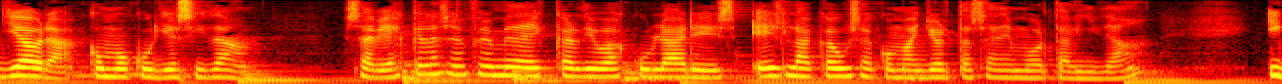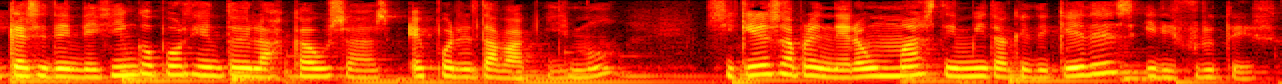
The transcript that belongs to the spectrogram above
Y ahora, como curiosidad, ¿sabías que las enfermedades cardiovasculares es la causa con mayor tasa de mortalidad? ¿Y que el 75% de las causas es por el tabaquismo? Si quieres aprender aún más, te invito a que te quedes y disfrutes.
